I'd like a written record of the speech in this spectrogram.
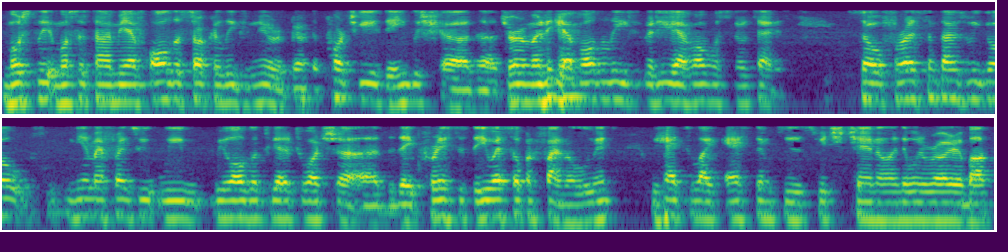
mostly most of the time you have all the soccer leagues in Europe. You have the Portuguese, the English, uh, the German. You have all the leagues, but you have almost no tennis. So for us, sometimes we go. Me and my friends, we we we all go together to watch. Uh, the day, for instance, the U.S. Open final. We went. We had to like ask them to switch channel, and they were worried about.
